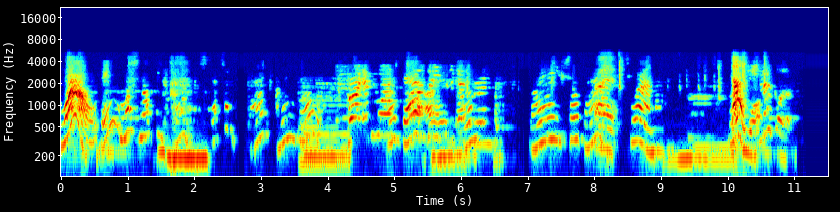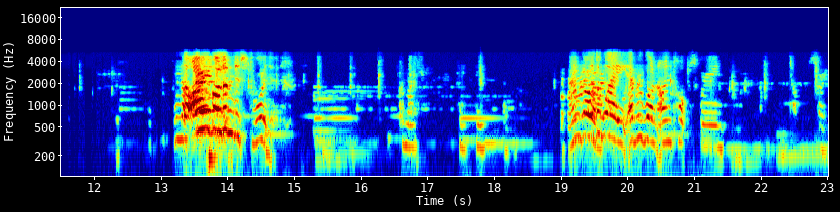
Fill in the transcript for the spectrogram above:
Wow, they must not be friends. That's a bad iron golem. Right, everyone. How's that iron to the guest golem? Why are you so bad? Right, where am I? Now what? The iron golem destroyed it. Come on. And by the way, everyone on top screen. Top, Sorry.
